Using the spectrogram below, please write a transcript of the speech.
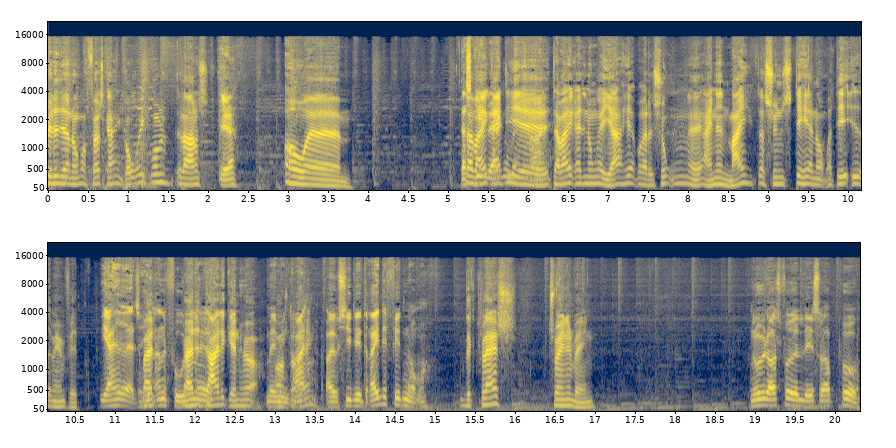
Spillede det her nummer første gang i går, ikke, Rummel? Eller Anders? Ja. Og øh, Der, der, var ikke rigtig, øh, der var ikke rigtig nogen af jer her på redaktionen, øh, egnet end mig, der synes, det her nummer, det er eddermame fedt. Jeg havde altså Var- hænderne fulde var det med, dejligt genhør. med min dreng. Og jeg vil sige, det er et rigtig fedt nummer. ikke? The Clash, Train in Vain. Nu har vi da også fået læst op på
